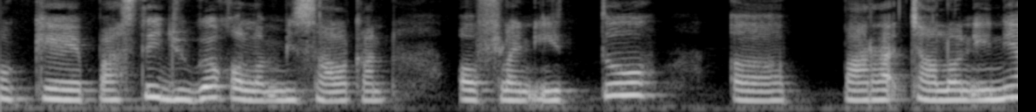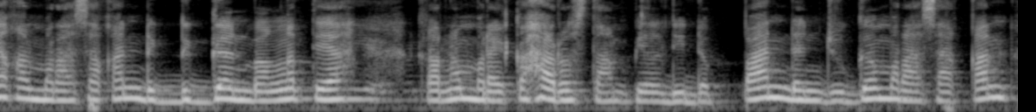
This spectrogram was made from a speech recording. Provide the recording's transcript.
Oke pasti juga kalau misalkan offline itu uh, para calon ini akan merasakan deg-degan banget ya iya. karena mereka harus tampil di depan dan juga merasakan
